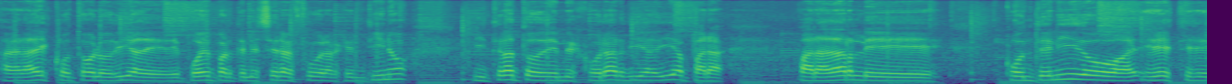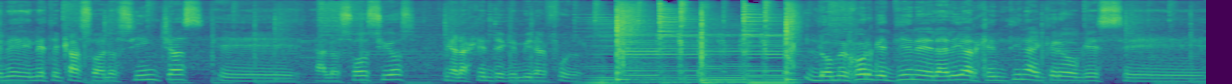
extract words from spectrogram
agradezco todos los días de, poder pertenecer al fútbol argentino y trato de mejorar día a día para, para darle contenido, en este, en este caso a los hinchas, eh, a los socios y a la gente que mira el fútbol. Lo mejor que tiene la Liga Argentina creo que es eh,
